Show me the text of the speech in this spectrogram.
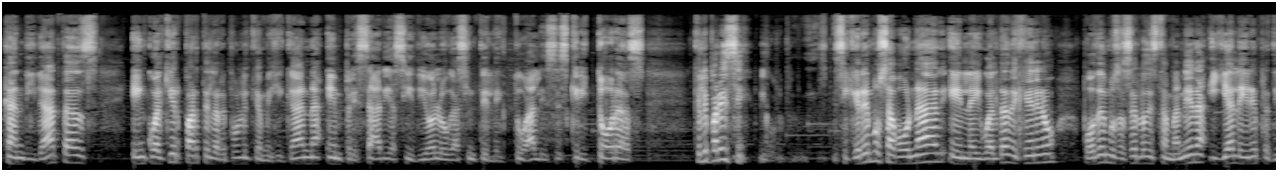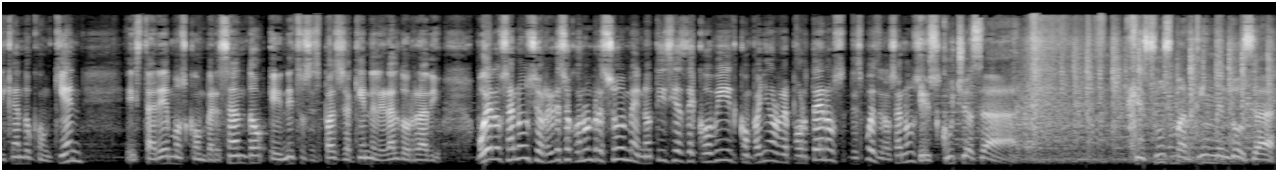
candidatas en cualquier parte de la República Mexicana, empresarias, ideólogas, intelectuales, escritoras. ¿Qué le parece? Si queremos abonar en la igualdad de género, podemos hacerlo de esta manera y ya le iré platicando con quién estaremos conversando en estos espacios aquí en el Heraldo Radio. Voy a los anuncios, regreso con un resumen, noticias de COVID, compañeros reporteros, después de los anuncios. Escuchas a Jesús Martín Mendoza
